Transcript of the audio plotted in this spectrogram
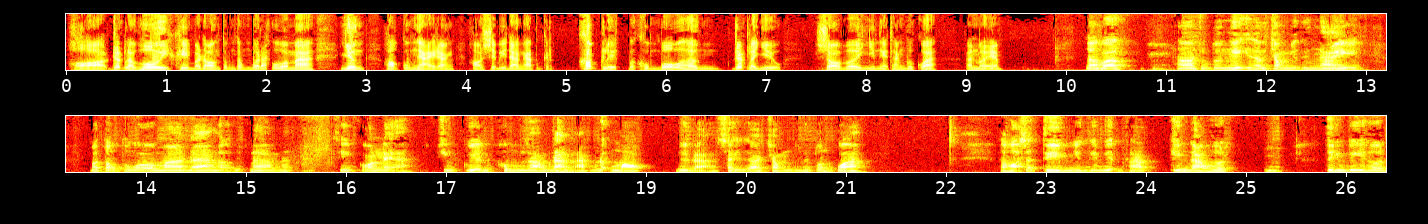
họ rất là vui khi mà đón tổng thống Barack Obama nhưng họ cũng ngại rằng họ sẽ bị đàn áp một cách khốc liệt và khủng bố hơn rất là nhiều so với những ngày tháng vừa qua. Anh mời em. Dạ vâng. À, chúng tôi nghĩ rằng trong những cái ngày mà tổng thống Obama đang ở Việt Nam đó, thì có lẽ chính quyền không dám đàn áp đẫm máu như đã xảy ra trong những cái tuần qua. Họ sẽ tìm những cái biện pháp kín đáo hơn tinh vi hơn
